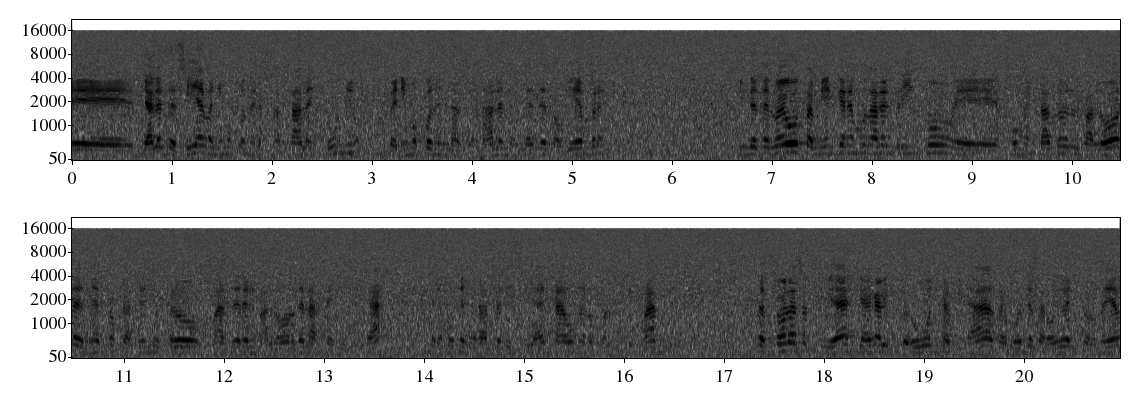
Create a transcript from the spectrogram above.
eh, ya les decía, venimos con el estatal en junio, venimos con el nacional en el mes de noviembre. Y desde luego también queremos dar el brinco eh, fomentando el valor, en esta ocasión yo creo va a ser el valor de la felicidad. Queremos generar felicidad en cada uno de los participantes. todas las actividades que haga Víctor Hugo encaminadas al buen desarrollo del torneo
